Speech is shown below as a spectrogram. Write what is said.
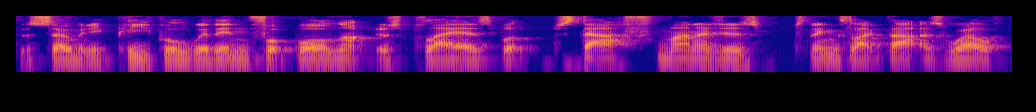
There's so many people within football, not just players, but staff, managers, things like that as well.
